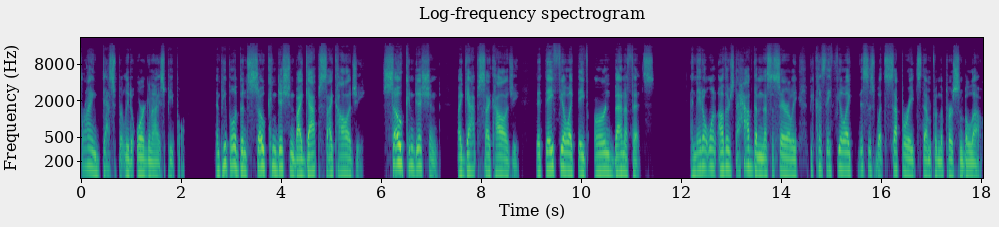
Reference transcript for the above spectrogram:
trying desperately to organize people, and people have been so conditioned by gap psychology, so conditioned by gap psychology that they feel like they've earned benefits and they don't want others to have them necessarily because they feel like this is what separates them from the person below.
